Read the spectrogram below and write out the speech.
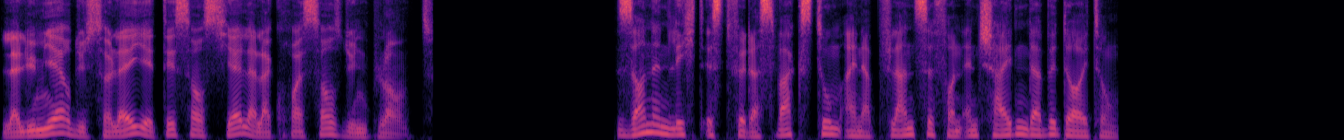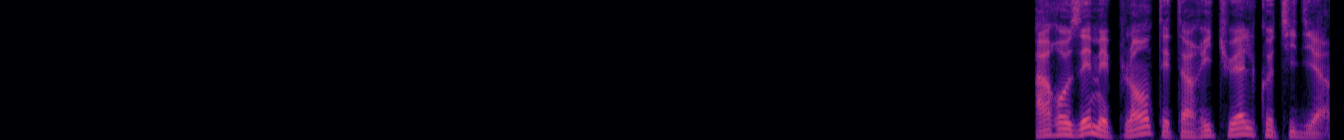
La lumière du soleil est essentielle à la croissance d'une plante. Sonnenlicht ist für das Wachstum einer Pflanze von entscheidender Bedeutung. Arroser mes plantes est un rituel quotidien.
